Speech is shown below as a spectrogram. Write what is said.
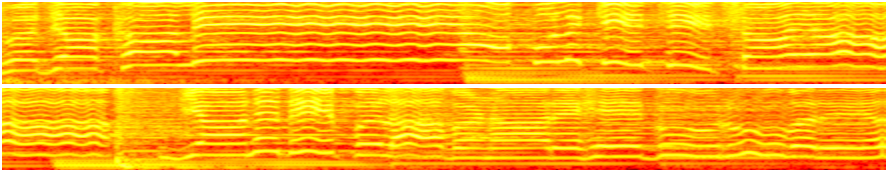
ध्वजाखाली आपुलकीची छाया ज्ञानदीप लावणारे हे गुरुवर्य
